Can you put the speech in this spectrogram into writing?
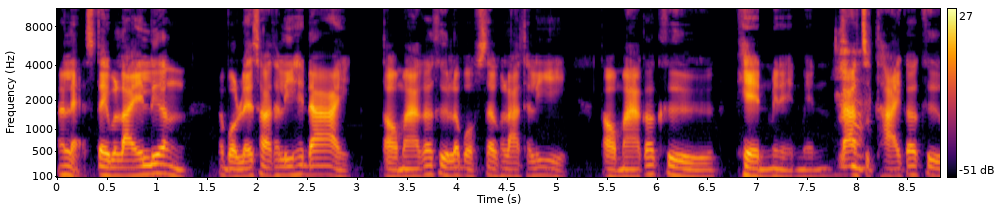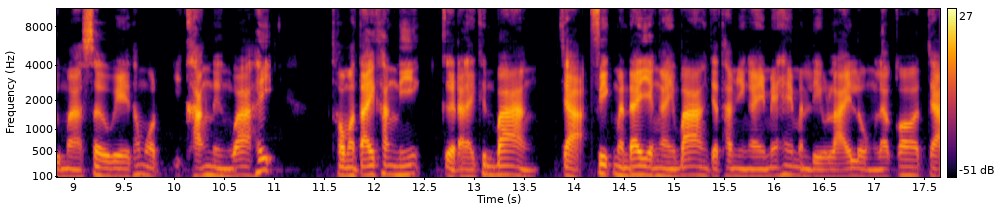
นั่นแหละ stabilize เรื่องระบบ respiratory ให้ได้ ต่อมาก็คือระบบ circulatory ต่อมาก็คือ pain management และอันสุดท้ายก็คือมา survey ทั้งหมดอีกครั้งหนึ่งว่าเฮ้ย traumatize ครั้งนี้เกิดอะไรขึ้นบ้าง จะ fix มันได้ยังไงบ้าง จะทำยังไงไม่ให้มันเลวร้ายลง แล้วก็จะ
